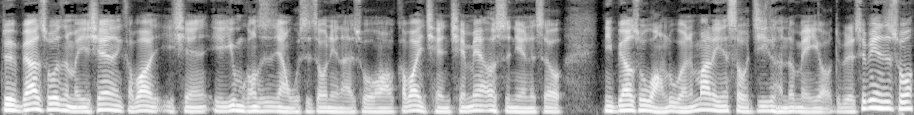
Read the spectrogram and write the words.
对，不要说什么，有些人搞不好以前以我们公司是讲五十周年来说啊，搞不好以前前面二十年的时候，你不要说网络啊，他妈连手机都很多都没有，对不对？随便是说。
